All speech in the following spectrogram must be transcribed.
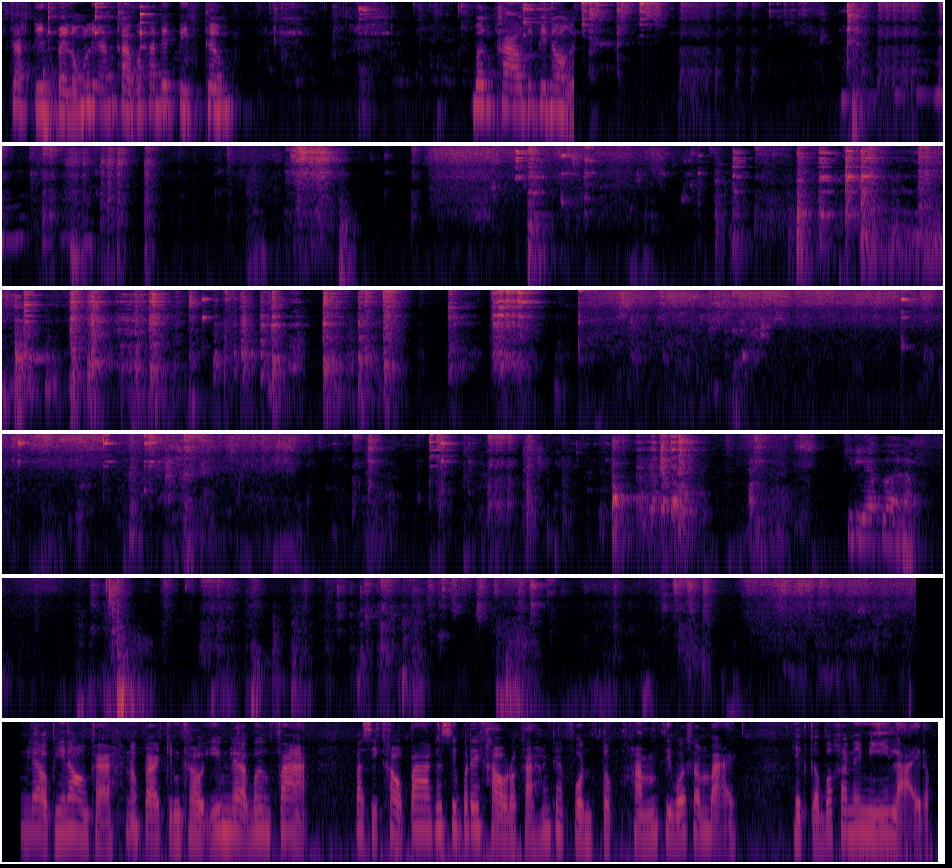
จากตินไปโรงเรียนค่ะเพราะคันได้ปิดเทอม เบิ้งข่าวที่พี่น้อง ยบร้อยแล้วอิ่มแล้วพี่น้องค่ะ น้องปลากินข้าวอิ่มแล้วเบิ้องฟ้าปลาสีเข่าป้าก็สิบ่ได้เข่าหรอกค่ะตั้งแต่ฝนตกห้ำสิบ่สำบาย เห็ดกับบ่คันได้มีหลายดอก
